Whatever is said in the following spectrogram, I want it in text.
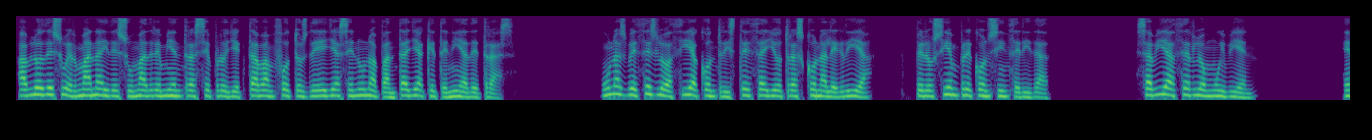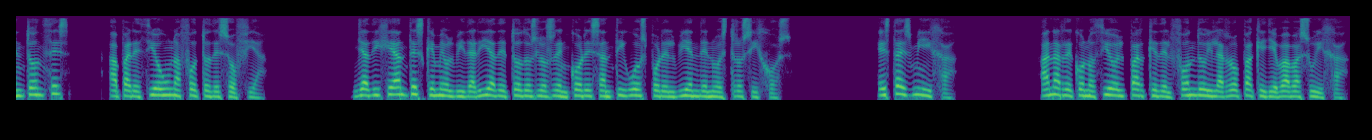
Habló de su hermana y de su madre mientras se proyectaban fotos de ellas en una pantalla que tenía detrás. Unas veces lo hacía con tristeza y otras con alegría, pero siempre con sinceridad. Sabía hacerlo muy bien. Entonces, apareció una foto de Sofía. Ya dije antes que me olvidaría de todos los rencores antiguos por el bien de nuestros hijos. Esta es mi hija. Ana reconoció el parque del fondo y la ropa que llevaba su hija.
